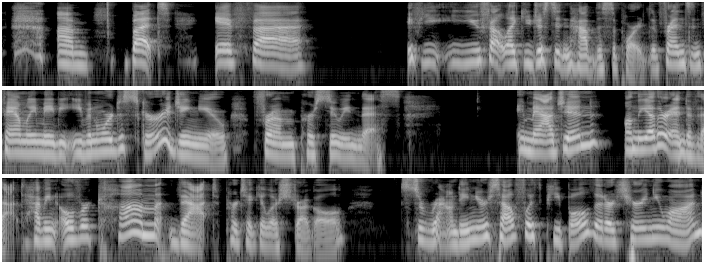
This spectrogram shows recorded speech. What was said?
um, but if uh if you you felt like you just didn't have the support the friends and family maybe even were discouraging you from pursuing this imagine on the other end of that having overcome that particular struggle surrounding yourself with people that are cheering you on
